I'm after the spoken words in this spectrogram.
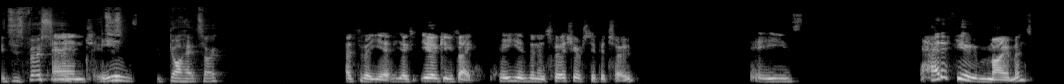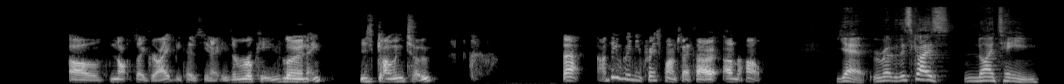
It's his first year. And he's. His, go ahead, sorry. That's about, yeah, you, you can say he is in his first year of Super 2. He's had a few moments of not so great because, you know, he's a rookie, he's learning, he's going to. But I think really impressed by him so far on the whole. Yeah, remember, this guy's 19.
